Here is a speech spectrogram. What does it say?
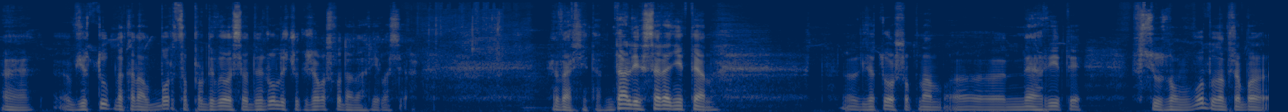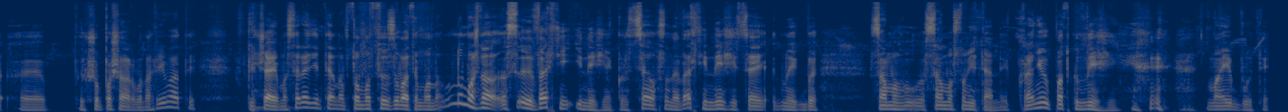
в YouTube на канал Борца, продивилися один роличок і вже у вас вода нагрілася. Верхній тен. Далі середній тен. Для того, щоб нам е, не гріти всю знову воду, нам треба, е, якщо пошарово нагрівати, включаємо середній тен, автоматизувати можна. Ну, можна верхній і нижній. Це основне верхній, нижній це ну, якби саме, саме основні тени. В крайньому випадку нижній має бути.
